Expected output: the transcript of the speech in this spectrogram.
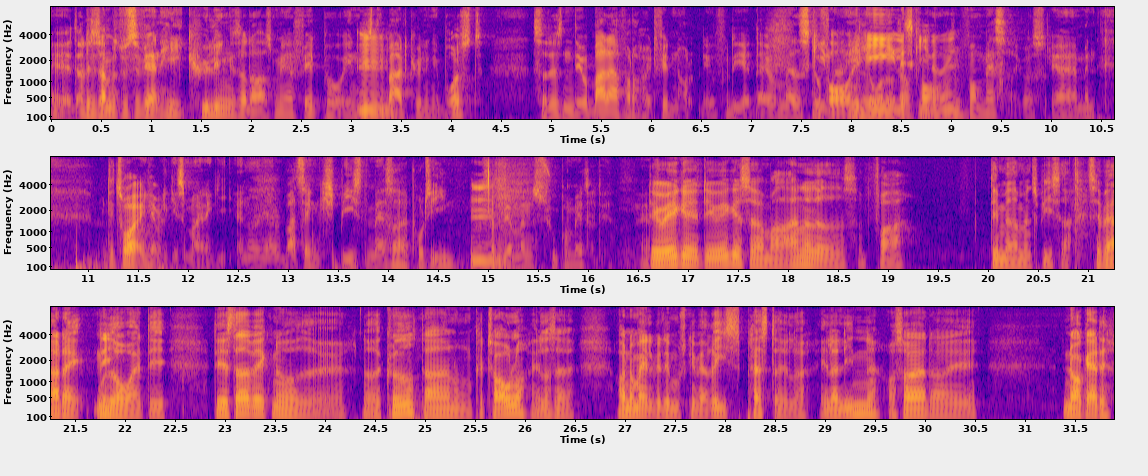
Øh, der er det samme, hvis du serverer en hel kylling, så er der også mere fedt på, end hvis Mm. det er bare et kylling i bryst. Så det er, sådan, det er jo bare derfor, der er højt fedtindhold. Det er jo fordi, at der er jo madskinner. Du får og hele hele lortet, får, ikke? Du får masser, ikke også? Ja, ja, men, men det tror jeg ikke, jeg vil give så meget energi. Andet end jeg vil bare tænke, spise masser af protein. Mm. Mm. Så bliver man super mæt af det. Det er, jo ikke, det er jo ikke så meget anderledes fra det mad, man spiser til hverdag. Nej. Udover at det, det er stadigvæk noget, øh, noget kød, der er nogle kartofler, ellers er, og normalt vil det måske være ris, pasta eller, eller lignende, og så er der øh, nok af det.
